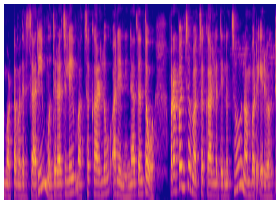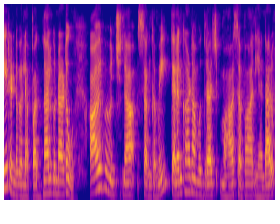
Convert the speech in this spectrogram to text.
మొట్టమొదటిసారి ముదిరాజులే మత్స్యకారులు అనే నినాదంతో ప్రపంచ మత్స్యకారుల దినోత్సవం నంబర్ ఇరవై ఒకటి రెండు వేల పద్నాలుగు నాడు ఆవిర్భవించిన సంఘమే తెలంగాణ ముద్రాజ్ మహాసభ అని అన్నారు.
